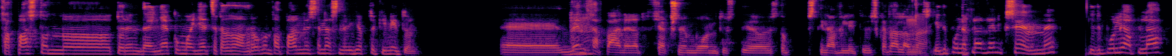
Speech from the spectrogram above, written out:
θα πας τον, ε, το 99,9% των ανθρώπων θα πάνε σε ένα συνεργείο αυτοκινήτων. Ε, δεν θα πάνε να το φτιάξουν μόνοι τους στην αυλή τους. Κατάλαβες. Ναι. Γιατί πολύ απλά δεν ξέρουν, γιατί πολύ απλά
